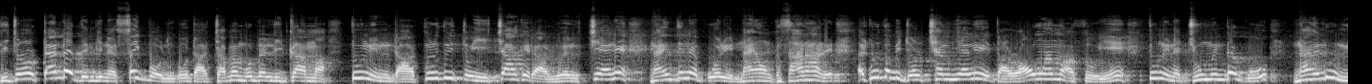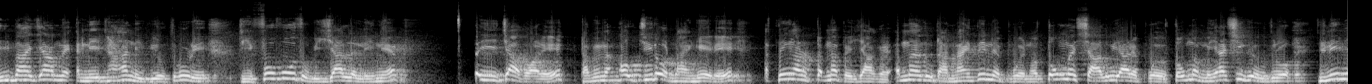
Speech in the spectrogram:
ဒီကျွန်တော်တန်းတက်သင်ပြနေစိတ်ပေါ်လီကိုဒါဂျာမန်မိုဒယ်လီကာမှာသူ့အနေနဲ့ဒါသူသူတူကြားခဲ့တာလွယ်လို့ကြံတဲ့နိုင်တဲ့ပွဲတွေနိုင်အောင်ကစားထားတယ်အထူးသဖြင့်ကျွန်တော်ချန်ပီယံလိဒါ round 1မှာဆိုရင်သူ့အနေနဲ့ဂျူမင်တက်ကိုနိုင်လို့နီးပါးရမယ့်အနေထားနေပြီးတော့သူတို့တွေဒီ4-4ဆိုပြီးရလက်လေးနဲ့တည်ကြသွားတယ်ဒါပေမဲ့အောက်ကြီးတော့နိုင်ခဲ့တယ်အသင်းကတော့တမတ်ပဲရခဲ့တယ်အမှန်ဆိုဒါနိုင်တဲ့နဲ့ပွဲတော့သုံးမရှာလို့ရတဲ့ပွဲကိုသုံးမမရရှိခဲ့ဘူးသူတို့ဒီနေ့ည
